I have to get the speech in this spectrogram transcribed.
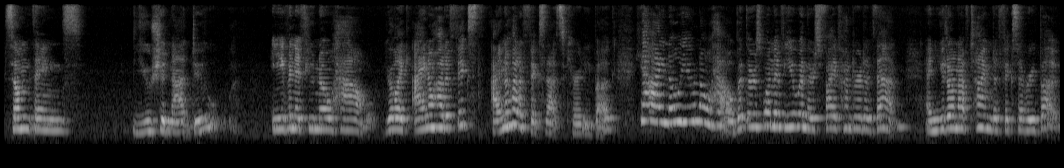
some things you should not do even if you know how. You're like, I know how to fix I know how to fix that security bug. Yeah, I know you know how, but there's one of you and there's 500 of them and you don't have time to fix every bug.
